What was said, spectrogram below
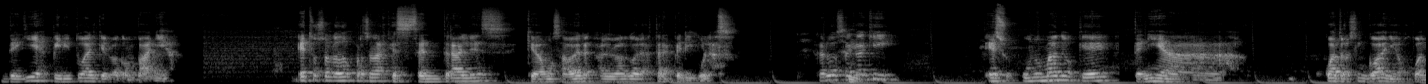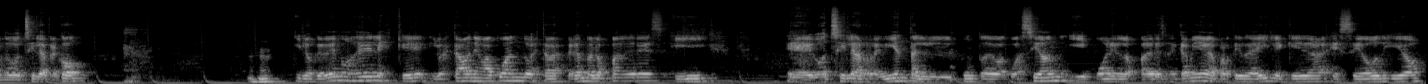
de guía espiritual que lo acompaña. Estos son los dos personajes centrales que vamos a ver a lo largo de las tres películas. Haruo Sakaki es un humano que tenía 4 o 5 años cuando Godzilla atacó. Y lo que vemos de él es que lo estaban evacuando, estaba esperando a los padres y eh, Godzilla revienta el punto de evacuación y mueren los padres en el camino y a partir de ahí le queda ese odio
